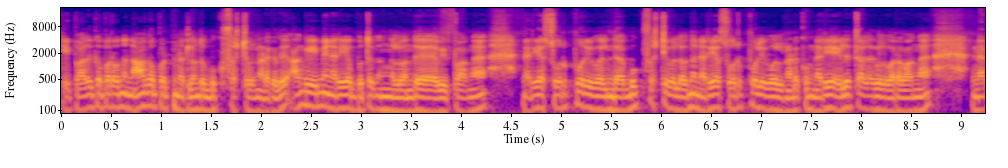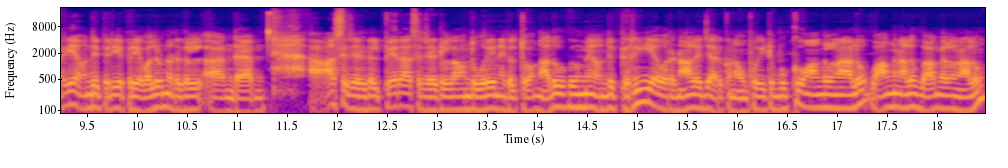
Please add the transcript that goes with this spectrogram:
இப்போ அதுக்கப்புறம் வந்து நாகப்பட்டினத்தில் வந்து புக் ஃபெஸ்டிவல் நடக்குது. அங்கேயுமே நிறைய புத்தகங்கள் வந்து விற்பாங்க. நிறைய சொற்பொழிவுகள் இந்த புக் ஃபெஸ்டிவலில் வந்து நிறைய சொற்பொழிவுகள் நடக்கும். நிறைய எழுத்தாளர்கள் வருவாங்க. நிறைய வந்து பெரிய பெரிய வல்லுநர்கள் அந்த ஆசிரியர்கள் பேராசிரியர்கள்லாம் வந்து உரை நிகழ்த்துவாங்க. அதுக்குமே வந்து பெரிய ஒரு நாலேஜாக இருக்கும். நம்ம போயிட்டு புக்கு வாங்கினாலும் வாங்கினாலும் வாங்கலனாலும்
